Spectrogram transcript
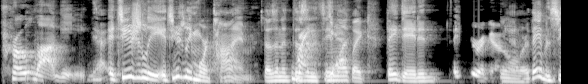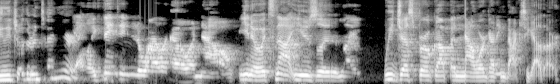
Prologue Yeah, it's usually it's usually more time, doesn't it? Doesn't right, it seem yeah. like like they dated a year ago, yeah. or they haven't seen each other in 10 years. Yeah, like they dated a while ago, and now, you know, it's not usually like we just broke up and now we're getting back together.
